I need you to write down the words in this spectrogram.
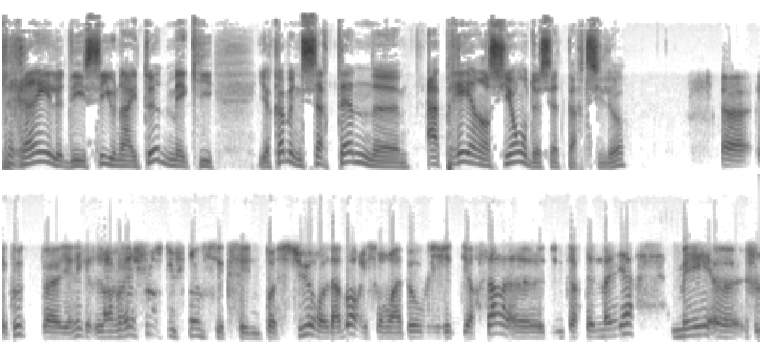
craint le DC United, mais qui, il y a comme une certaine euh, appréhension de cette partie-là? Euh, écoute, euh, Yannick, la vraie chose que je pense, c'est que c'est une posture. D'abord, ils sont un peu obligés de dire ça euh, d'une certaine manière, mais euh, je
